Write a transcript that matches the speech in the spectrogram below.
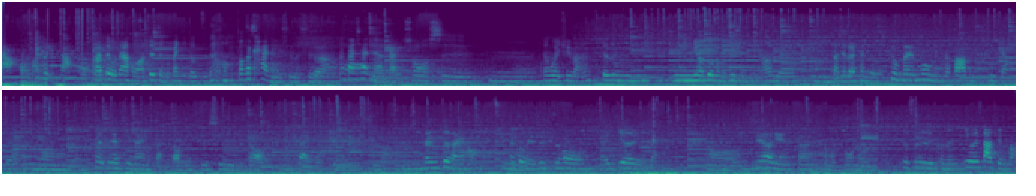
大吼吗？对你大吼？他对我大吼啊，所以整个班级都知道，都在看你是不是？对啊。那当下你的感受是，嗯，很委屈吧？就是你明明没有做什么事情，然后呢，嗯，大家都在看着我，就被莫名的发脾气这样。对啊。嗯。所以这件事情让你感到就是心里比较内在的心理是吗？嗯，但是这还好。那重点是之后还接二连三。哦，接二连三怎么说呢？就是可能因为大学嘛。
